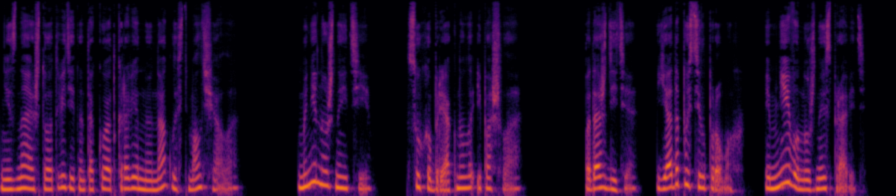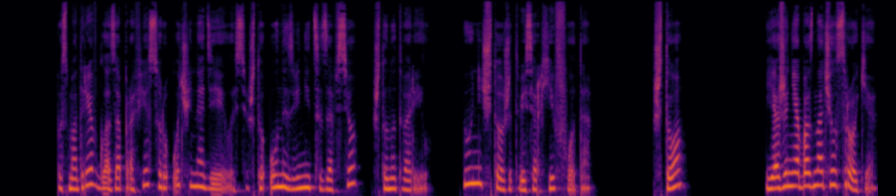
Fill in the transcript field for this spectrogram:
Не зная, что ответить на такую откровенную наглость, молчала. Мне нужно идти. Сухо брякнула и пошла. Подождите, я допустил промах, и мне его нужно исправить. Посмотрев в глаза профессору, очень надеялась, что он извинится за все, что натворил, и уничтожит весь архив фото. Что? Я же не обозначил сроки,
